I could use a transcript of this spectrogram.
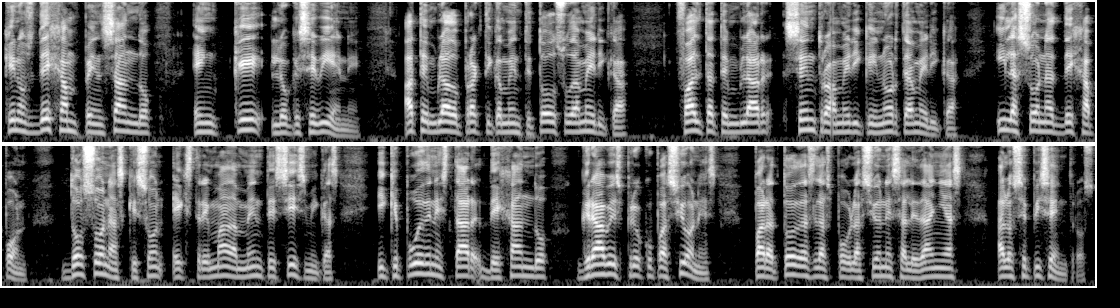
que nos dejan pensando en qué lo que se viene. Ha temblado prácticamente todo Sudamérica, falta temblar Centroamérica y Norteamérica y la zona de Japón dos zonas que son extremadamente sísmicas y que pueden estar dejando graves preocupaciones para todas las poblaciones aledañas a los epicentros.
